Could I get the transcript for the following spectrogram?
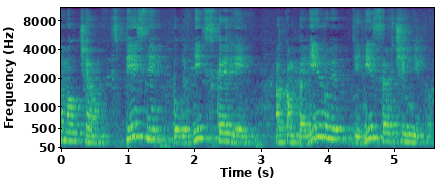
молчал с песней «Улыбнись скорей» аккомпанирует Денис Овчинников.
